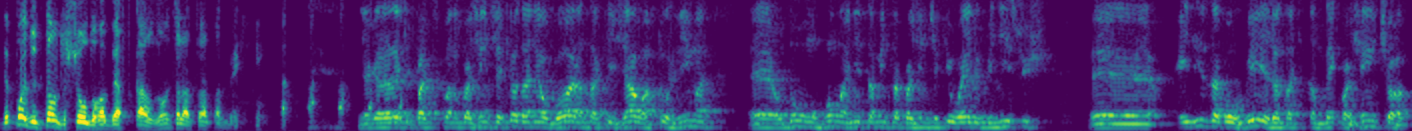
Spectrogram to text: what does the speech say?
Depois do tão do show do Roberto Carlos ontem, ela trata bem. E a galera aqui participando com a gente aqui, o Daniel Goran está aqui já, o Arthur Lima, é, o Dom Romani também está com a gente aqui, o Hélio Vinícius, é, Elisa Gouveia já está aqui também com a gente, ó.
